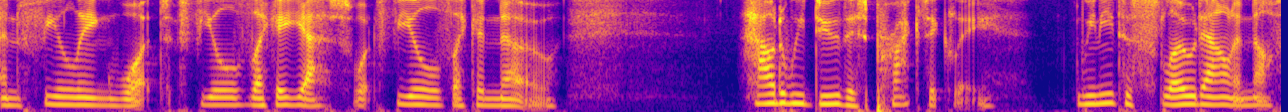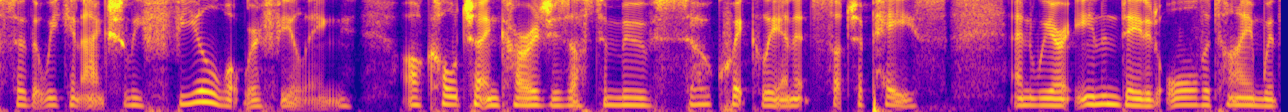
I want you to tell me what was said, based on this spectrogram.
and feeling what feels like a yes, what feels like a no. How do we do this practically? We need to slow down enough so that we can actually feel what we're feeling. Our culture encourages us to move so quickly and at such a pace and we are inundated all the time with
